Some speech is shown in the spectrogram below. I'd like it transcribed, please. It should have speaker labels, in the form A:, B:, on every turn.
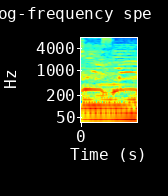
A: she's my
